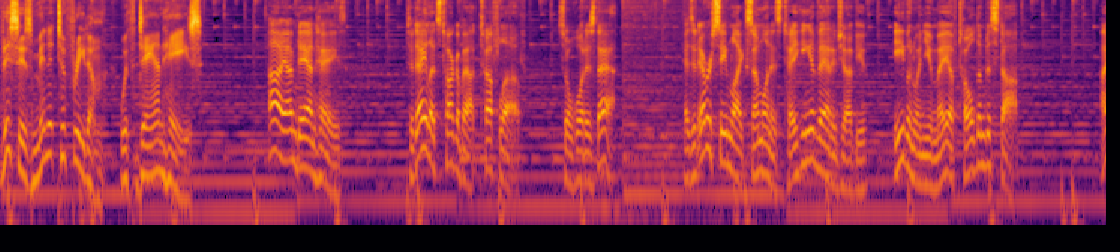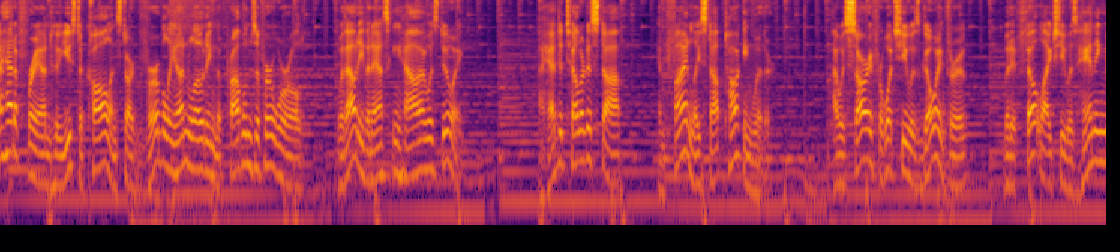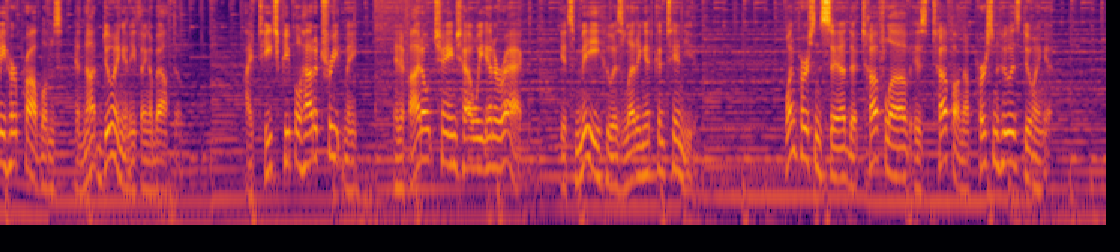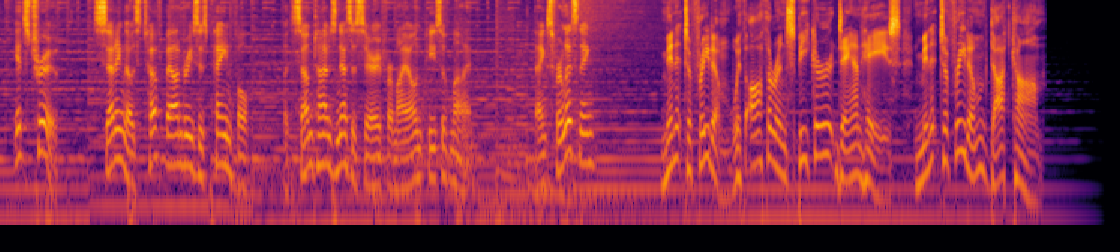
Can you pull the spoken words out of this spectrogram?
This is Minute to Freedom with Dan Hayes. Hi, I'm Dan Hayes. Today, let's talk about tough love. So, what is that? Has it ever seemed like someone is taking advantage of you, even when you may have told them to stop? I had a friend who used to call and start verbally unloading the problems of her world without even asking how I was doing. I had to tell her to stop and finally stop talking with her. I was sorry for what she was going through, but it felt like she was handing me her problems and not doing anything about them. I teach people how to treat me, and if I don't change how we interact, it's me who is letting it continue. One person said that tough love is tough on the person who is doing it. It's true. Setting those tough boundaries is painful, but sometimes necessary for my own peace of mind. Thanks for listening. Minute to Freedom with author and speaker Dan Hayes. MinuteToFreedom.com.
